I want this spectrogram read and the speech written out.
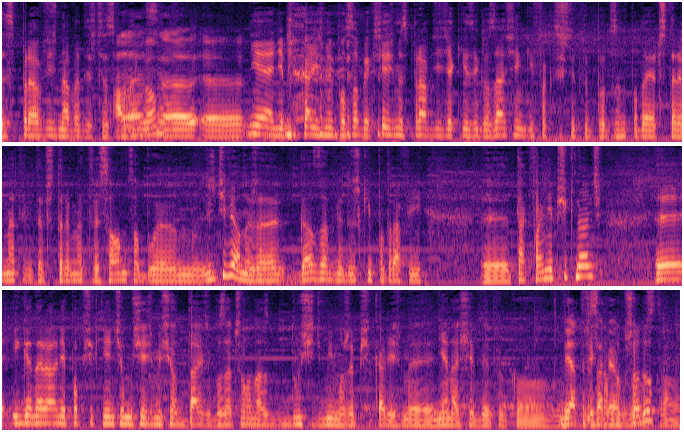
e, sprawdzić nawet jeszcze z Ale kolegą. że, e, Nie, nie pikaliśmy po sobie, chcieliśmy sprawdzić jaki jest jego zasięg i faktycznie ten producent podaje 4 metry i te 4 metry są, co byłem zdziwiony, że gaz za dwie dyszki potrafi e, tak fajnie psiknąć. E, I generalnie po psiknięciu musieliśmy się oddalić, bo zaczęło nas dusić, mimo że psikaliśmy nie na siebie, tylko Wiatr gdzieś tam zawiał do w przodu. stronę.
